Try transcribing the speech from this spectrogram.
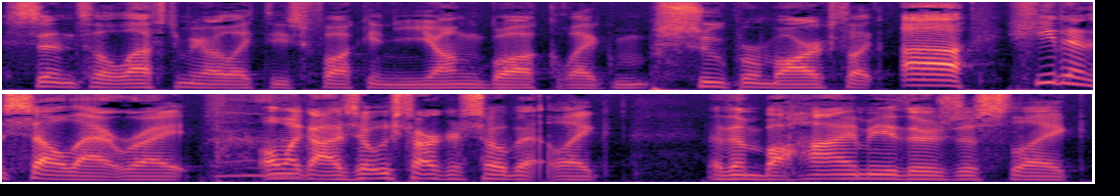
Sitting to the left of me are like these fucking young buck like super marks, like ah he didn't sell that right. Oh my god, Zoey Stark is so bad. Like, and then behind me there's just like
